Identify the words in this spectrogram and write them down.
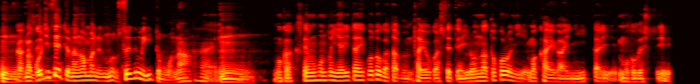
うん。まあ、ご時世っていうのはあんまり、もうそれでもいいと思うな。はいうん。もう学生も本当にやりたいことが多分多様化してて、いろんなところに、まあ、海外に行ったりもそうですし、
